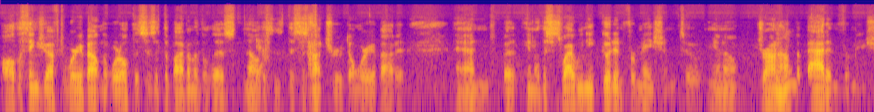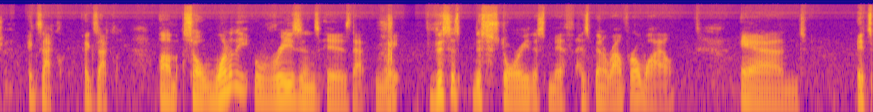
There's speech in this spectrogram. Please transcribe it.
all the things you have to worry about in the world. This is at the bottom of the list. No, Yeah. this is this is not true. Don't worry about it. And but you know this is why we need good information to you know drown out Mhm. the bad information. Exactly. Exactly. Um, so one of the reasons is that wait, this is this story, this myth has been around for a while, and it's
